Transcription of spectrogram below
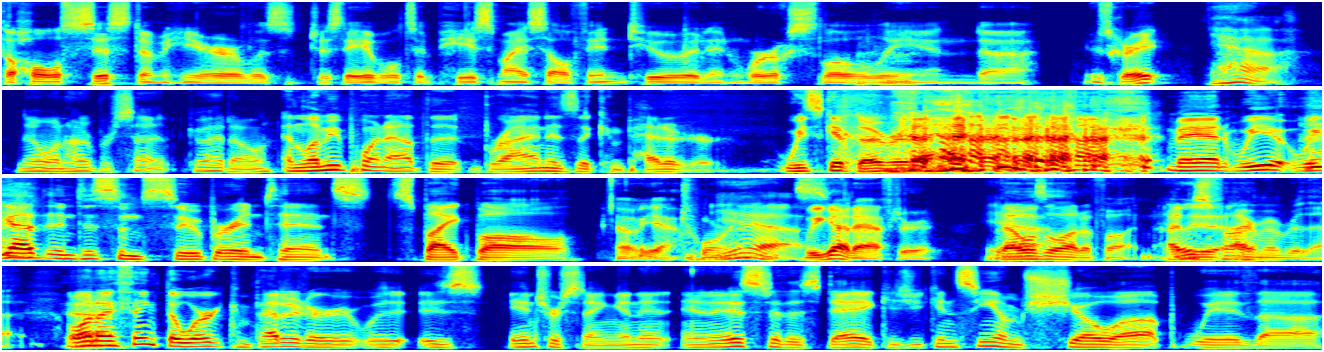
the whole system here was just able to pace myself into it and work slowly. Mm-hmm. And uh, it was great. Yeah. No, 100%. Go ahead, Ellen. And let me point out that Brian is a competitor. We skipped over that. Man, we we got into some super intense spike ball Oh, yeah. tournaments. We got after it. that was a lot of fun. I, was did- I remember that. Well, and I think the word competitor wa- is interesting, and it, and it is to this day because you can see them show up with uh,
